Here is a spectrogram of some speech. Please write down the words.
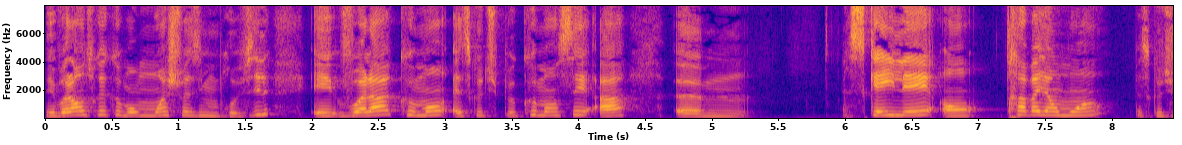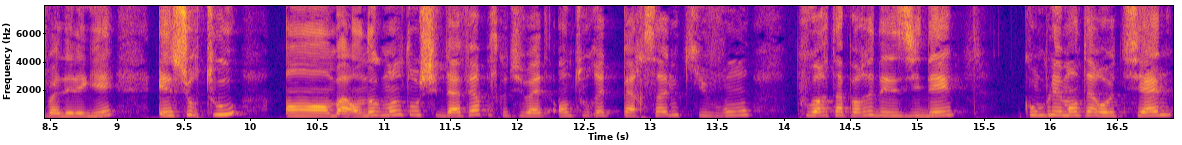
mais voilà en tout cas comment moi je choisis mon profil et voilà comment est-ce que tu peux commencer à euh, scaler en travaillant moins parce que tu vas déléguer et surtout en bah, en augmentant ton chiffre d'affaires parce que tu vas être entouré de personnes qui vont pouvoir t'apporter des idées complémentaires aux tiennes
